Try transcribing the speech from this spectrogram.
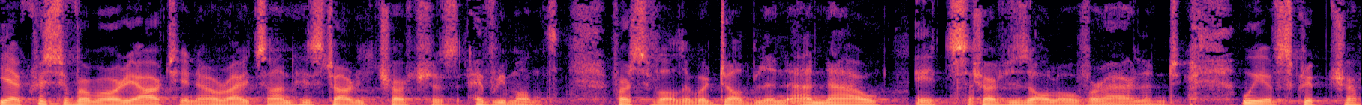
Yeah, Christopher Moriarty now writes on historic churches every month. First of all, there were Dublin, and now it's churches all over Ireland. We have scripture,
